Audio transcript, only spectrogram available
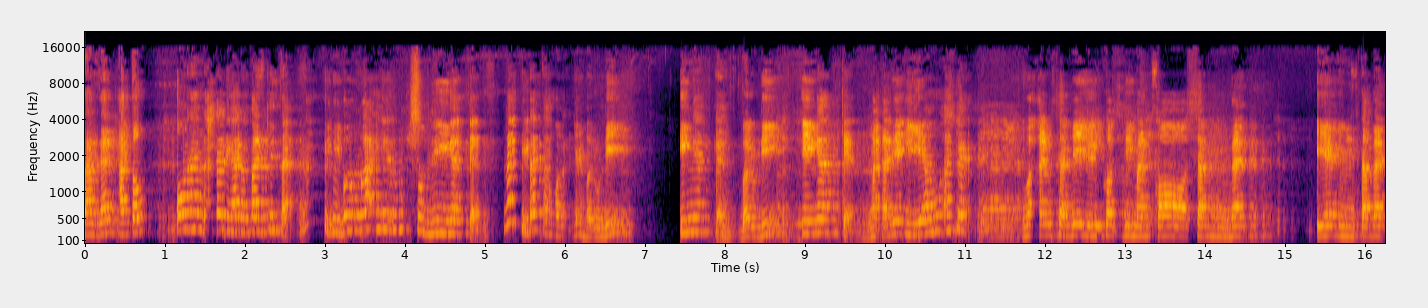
Kan? Atau orang ada di hadapan kita. Nanti belum lahir sudah diingatkan. Nanti datang orangnya baru diingatkan. Baru diingatkan. Makanya iya aja. Wa an sabilil qasdi man qasambat. Ia intabat.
